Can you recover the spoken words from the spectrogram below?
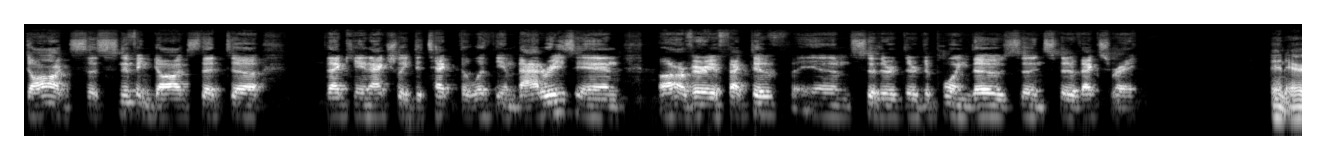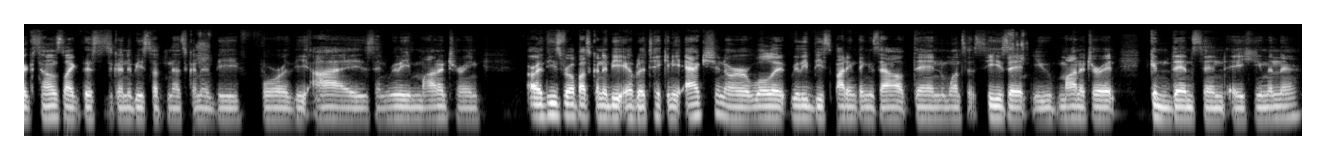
dogs, uh, sniffing dogs that that can actually detect the lithium batteries and are very effective. And so they're they're deploying those instead of X-ray. And Eric, sounds like this is going to be something that's going to be for the eyes and really monitoring are these robots going to be able to take any action or will it really be spotting things out? Then once it sees it you monitor it you can then send a human there?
